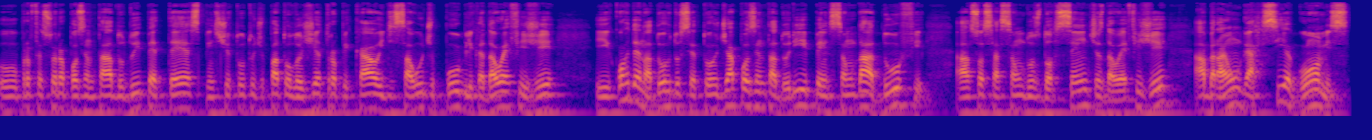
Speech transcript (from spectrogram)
o professor aposentado do IPTESP, Instituto de Patologia Tropical e de Saúde Pública da UFG, e coordenador do setor de aposentadoria e pensão da ADUF, a Associação dos Docentes da UFG, Abraão Garcia Gomes,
